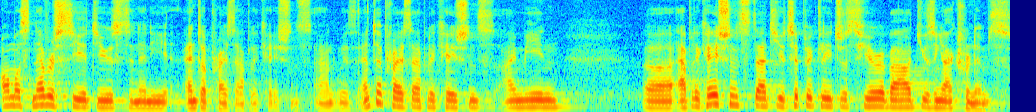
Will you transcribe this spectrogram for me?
almost never see it used in any enterprise applications. And with enterprise applications, I mean uh, applications that you typically just hear about using acronyms.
